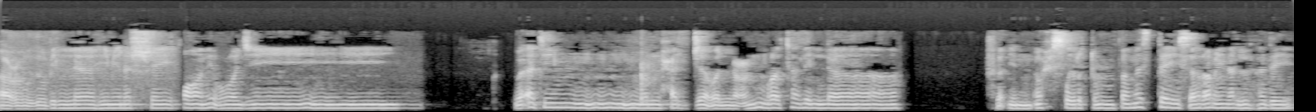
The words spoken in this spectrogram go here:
أعوذ بالله من الشيطان الرجيم. وأتموا الحج والعمرة لله. فإن أحصرتم فما استيسر من الهدي.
